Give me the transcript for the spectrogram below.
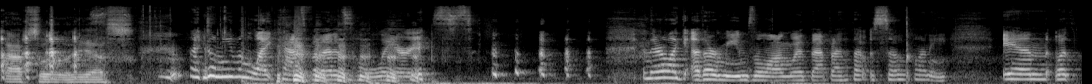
Absolutely, yes. I don't even like cats, but that is hilarious. And there are like other memes along with that, but I thought that was so funny. And what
